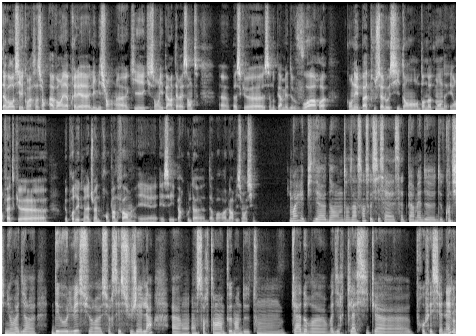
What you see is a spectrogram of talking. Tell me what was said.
d'avoir aussi les conversations avant et après l'émission qui, qui sont hyper intéressantes parce que ça nous permet de voir qu'on n'est pas tout seul aussi dans, dans notre monde et en fait que le product management prend plein de formes et, et c'est hyper cool d'avoir leur vision aussi. Ouais, et puis euh, dans, dans un sens aussi, ça, ça te permet de, de continuer, on va dire, euh, d'évoluer sur, euh, sur ces sujets-là, en, en, sortant un peu ben, de ton cadre, on va dire, classique professionnel.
